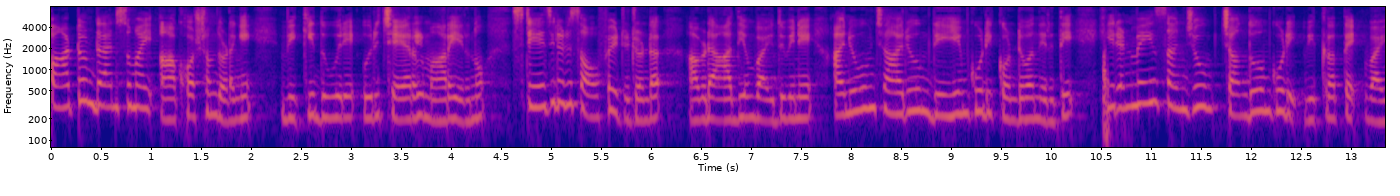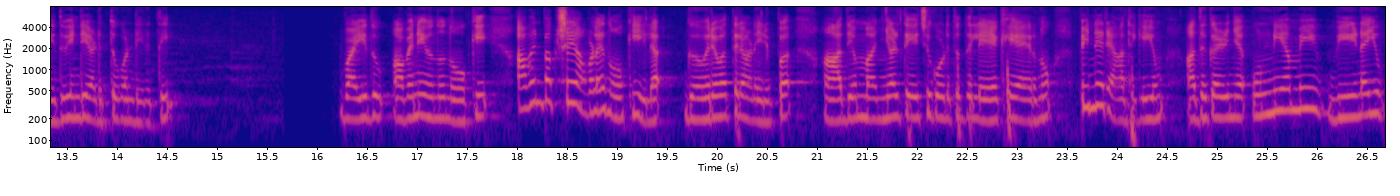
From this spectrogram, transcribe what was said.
പാട്ടും ഡാൻസുമായി ആഘോഷം തുടങ്ങി. വിക്കി ദൂരെ ഒരു ചെയറിൽ മാറിയിരുന്നു. സ്റ്റേജിൽ ഒരു സോഫ ഇട്ടിട്ടുണ്ട്. അവിടെ ആദ്യം വൈദുവിനെ അനുവും ചാരുവും ദിയയും കൂടി കൊണ്ടുവന്നിരുത്തി. ഹിരൺമയും സഞ്ജുവും ചന്തുവും കൂടി വിക്രത്തെ വൈദുവിന്റെ അടുത്ത് കൊണ്ടിരുത്തി വൈദു അവനെ ഒന്ന് നോക്കി. അവൻ പക്ഷേ അവളെ നോക്കിയില്ല. ഗൗരവത്തിലാണ് ഇരിപ്പ്. ആദ്യം മഞ്ഞൾ തേച്ചു കൊടുത്തത് ലേഖയായിരുന്നു. പിന്നെ രാധികയും. അത് കഴിഞ്ഞ് ഉണ്ണിയമ്മയും വീണയും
